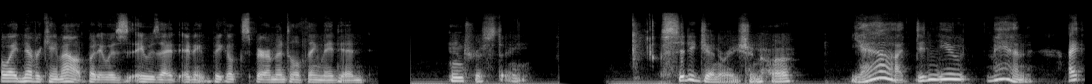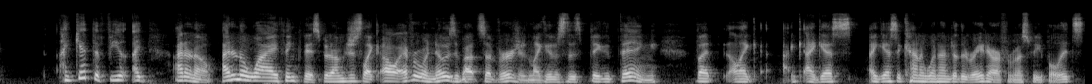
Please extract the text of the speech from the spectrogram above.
Oh, it never came out, but it was it was a, a big experimental thing they did. Interesting. City Generation, huh? Yeah, didn't you? Man, I get the feel. I I don't know. I don't know why I think this, but I'm just like, oh, everyone knows about Subversion. Like it was this big thing, but like I, I guess I guess it kind of went under the radar for most people. It's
